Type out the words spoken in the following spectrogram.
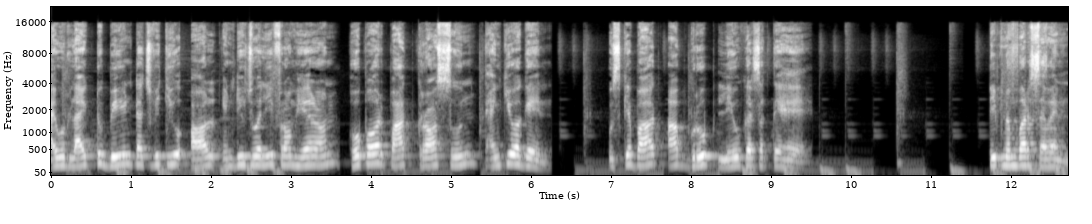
I would like to be in touch with you all individually from here on. Hope our path cross soon. Thank you again. उसके बाद आप ग्रुप लीव कर सकते हैं टिप नंबर सेवन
